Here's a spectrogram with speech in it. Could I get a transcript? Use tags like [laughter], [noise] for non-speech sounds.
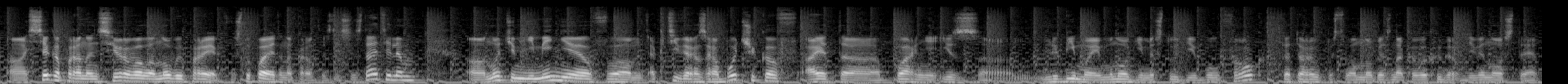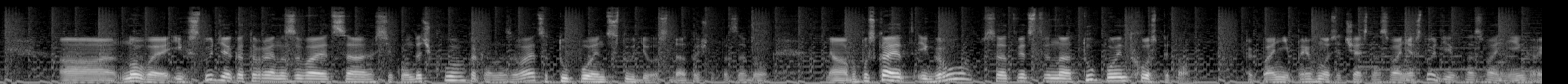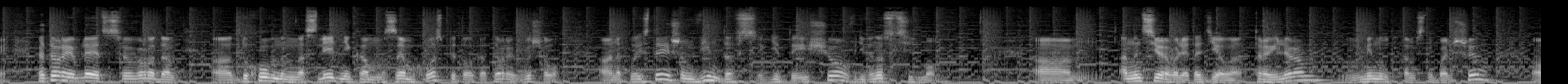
А, Sega проанонсировала новый проект. Выступает она, правда, здесь издателем. А, но, тем не менее, в активе разработчиков, а это парни из а, любимой многими студии Bullfrog, которая выпустила много знаковых игр в 90-е, а, новая их студия, которая называется, секундочку, как она называется, Two Point Studios, да, точно подзабыл, выпускает игру, соответственно, Two Point Hospital. Как бы они привносят часть названия студии в название игры, которая является своего рода а, духовным наследником Zem Hospital, который вышел а, на PlayStation, Windows, где-то еще в 97-м. А, анонсировали это дело трейлером, минут там с небольшим.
